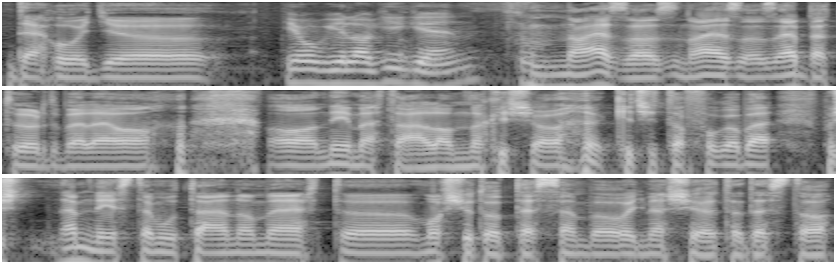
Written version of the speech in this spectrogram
De hogy Jogilag igen. Na ez az, na ez az, ebbe tört bele a, a német államnak is a kicsit a fogabá. Most nem néztem utána, mert most jutott eszembe, hogy mesélted ezt a,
